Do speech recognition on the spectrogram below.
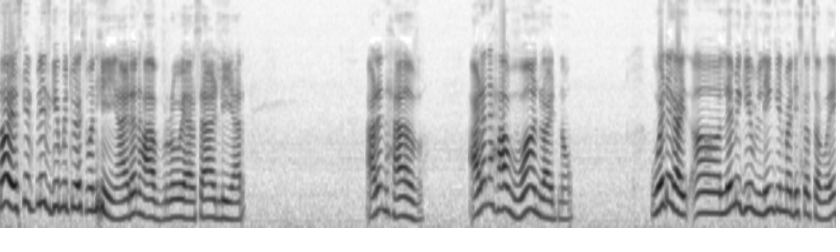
So, Skid, please give me 2x money. I don't have, bro, yaar. Sadly, yaar. I don't have I don't have one right now wait guys uh, let me give link in my discord server eh?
